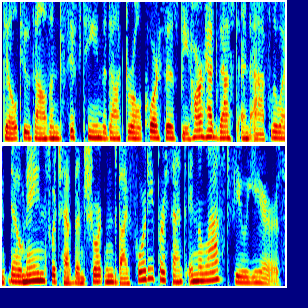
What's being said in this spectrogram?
Till 2015 the doctoral courses Bihar had vast and affluent domains which have been shortened by 40% in the last few years.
